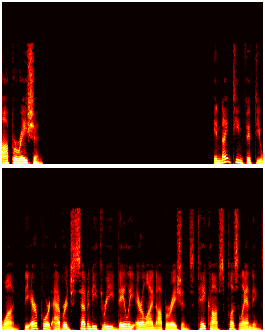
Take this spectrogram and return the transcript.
Operation In 1951, the airport averaged 73 daily airline operations takeoffs plus landings.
